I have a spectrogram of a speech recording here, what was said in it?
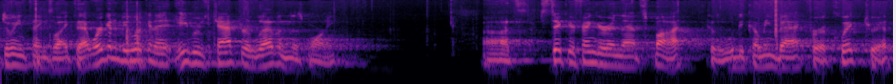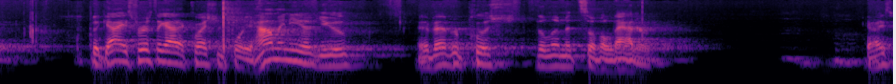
doing things like that. We're going to be looking at Hebrews chapter 11 this morning. Uh, stick your finger in that spot because we'll be coming back for a quick trip. But, guys, first I got a question for you. How many of you have ever pushed the limits of a ladder? Guys?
